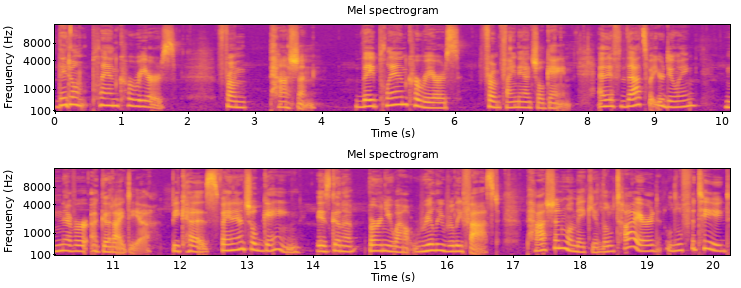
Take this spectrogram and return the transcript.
they don't plan careers from passion. They plan careers from financial gain. And if that's what you're doing, never a good idea because financial gain is going to burn you out really, really fast. Passion will make you a little tired, a little fatigued,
